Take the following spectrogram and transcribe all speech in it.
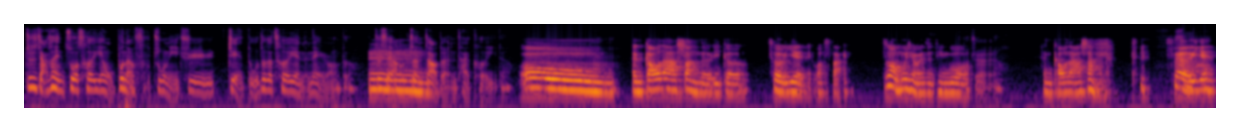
就是假设你做测验，我不能辅助你去解读这个测验的内容的，就是要有证照的人才可以的。哦，很高大上的一个测验，哇塞！这是我目前为止听过，我觉得很高大上的测验。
